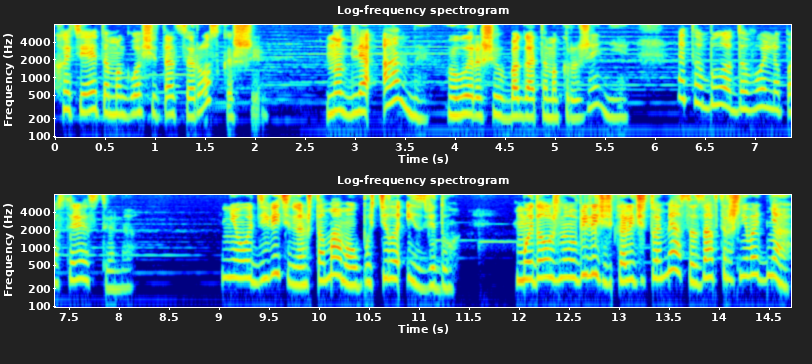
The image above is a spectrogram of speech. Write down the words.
хотя это могло считаться роскошью, но для Анны, выросшей в богатом окружении, это было довольно посредственно. Неудивительно, что мама упустила из виду. Мы должны увеличить количество мяса завтрашнего дня.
